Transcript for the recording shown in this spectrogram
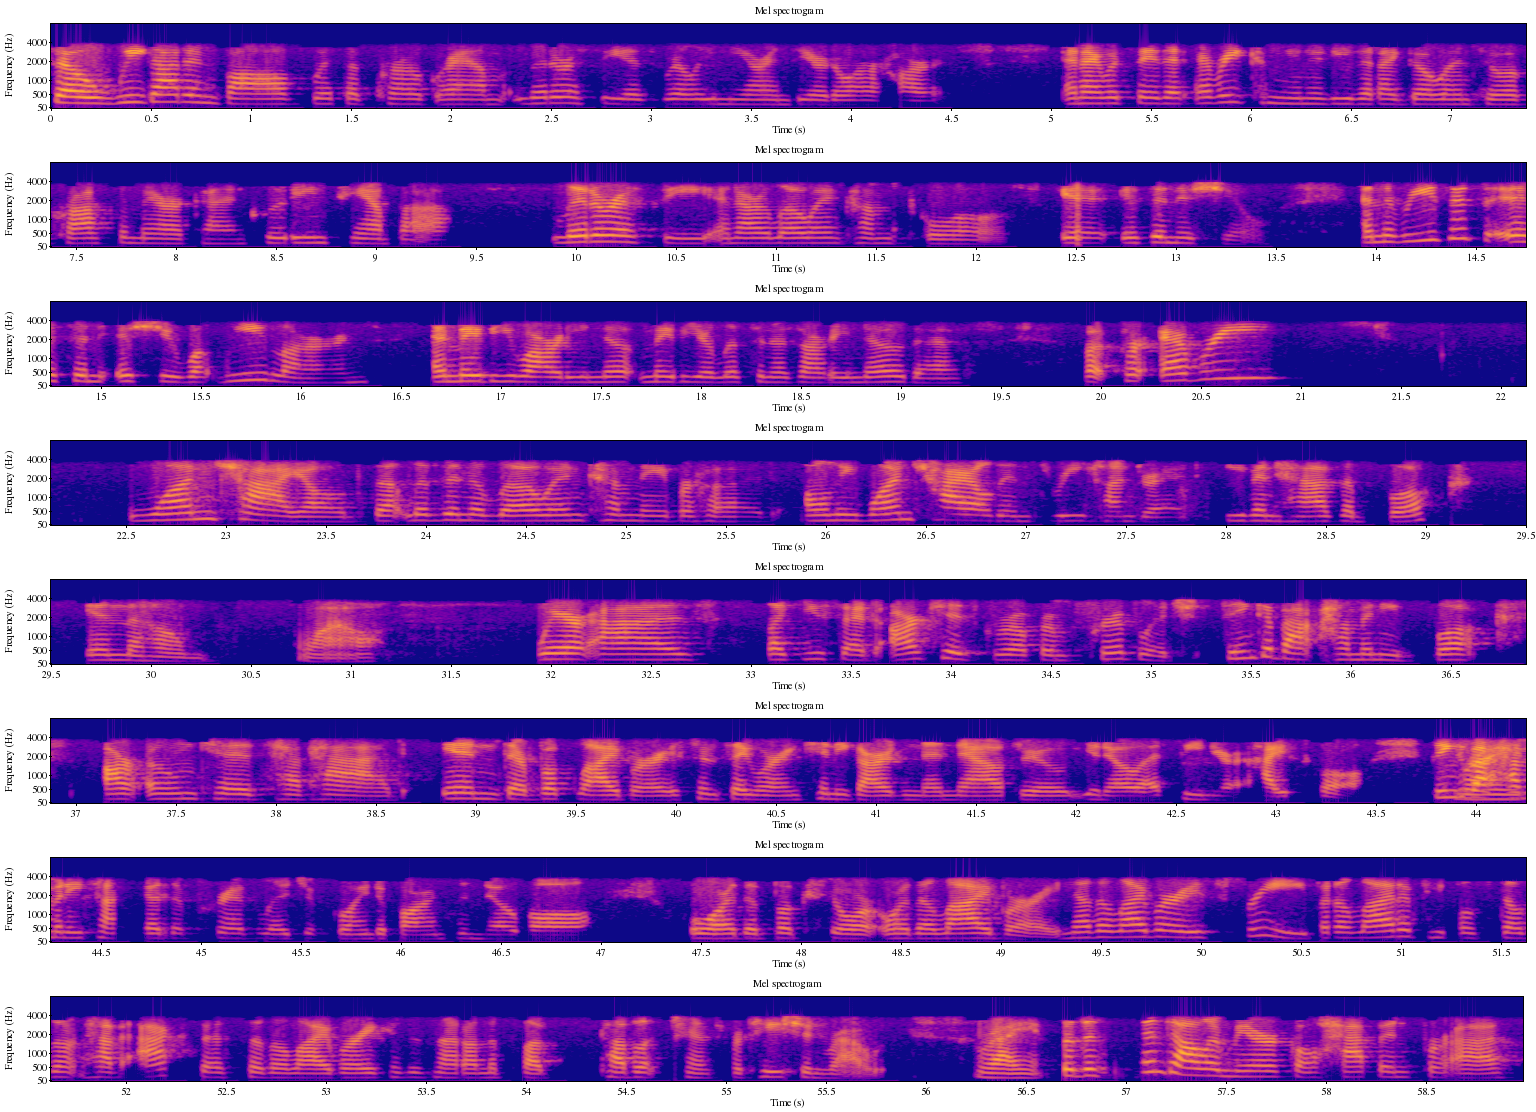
so we got involved with a program. Literacy is really near and dear to our hearts. And I would say that every community that I go into across America, including Tampa, literacy in our low income schools is, an issue. And the reason it's an issue, what we learned, and maybe you already know, maybe your listeners already know this, but for every one child that lives in a low income neighborhood, only one child in 300 even has a book in the home. Wow. Whereas like you said, our kids grew up in privilege. Think about how many books our own kids have had in their book library since they were in kindergarten and now through, you know, a senior at high school. Think right. about how many times you had the privilege of going to Barnes and Noble or the bookstore or the library. Now the library is free, but a lot of people still don't have access to the library because it's not on the pub- public transportation route. Right. So the ten dollar miracle happened for us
